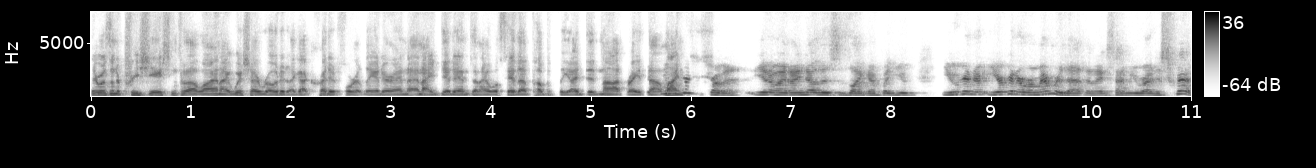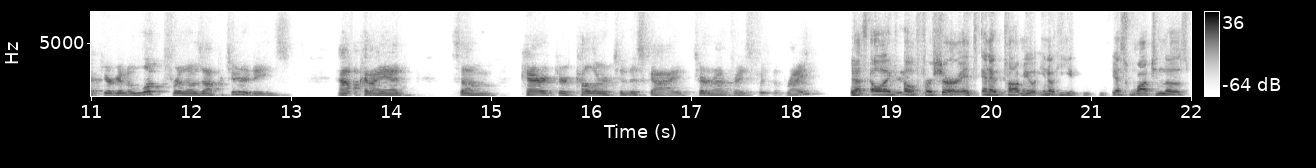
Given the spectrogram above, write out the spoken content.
there was an appreciation for that line. I wish I wrote it. I got credit for it later, and, and I didn't. And I will say that publicly. I did not write that line. from it, you know. And I know this is like a, but you you're gonna you're gonna remember that the next time you write a script. You're gonna look for those opportunities. How can I add some character color to this guy? Turn around face, right? Yes. Oh, I, oh, for sure. It's and it taught me. You know, he just watching those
